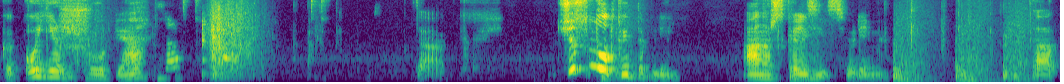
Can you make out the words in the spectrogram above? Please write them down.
Какой я жопе, а? Так. Чё с лодкой-то, блин? А, она ж скользит все время. Так,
